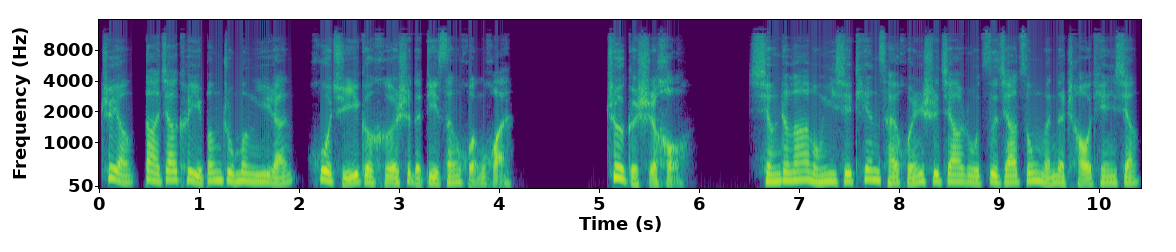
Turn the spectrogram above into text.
这样大家可以帮助孟依然获取一个合适的第三魂环。这个时候，想着拉拢一些天才魂师加入自家宗门的朝天香，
